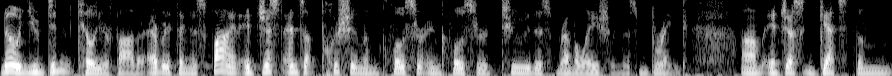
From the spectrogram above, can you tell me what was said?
no, you didn't kill your father, everything is fine, it just ends up pushing them closer and closer to this revelation, this brink. Um, it just gets them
